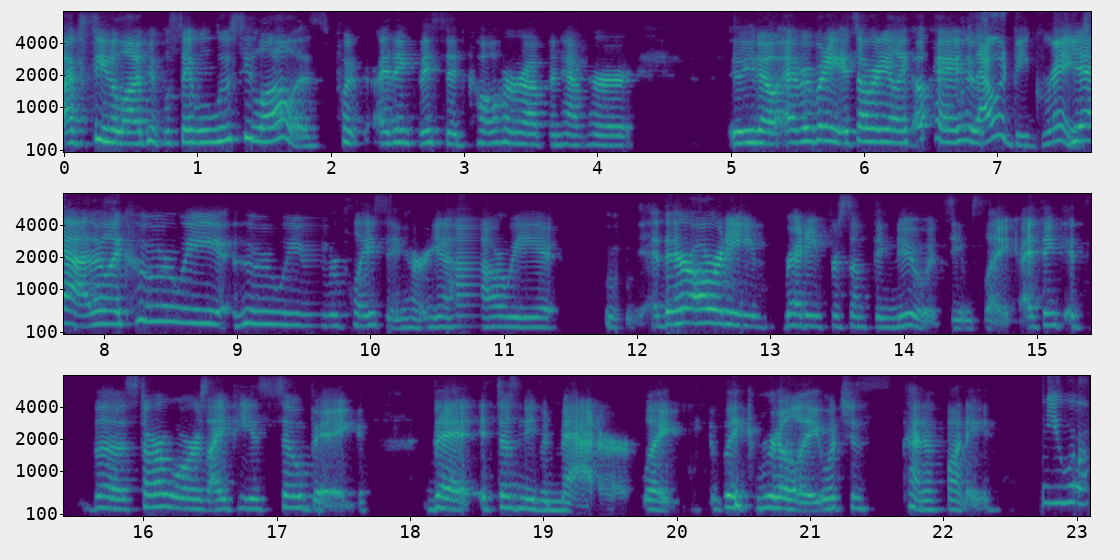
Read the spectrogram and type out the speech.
i've seen a lot of people say well lucy lawless put i think they said call her up and have her you know everybody it's already like okay that would be great. Yeah they're like who are we who are we replacing her? You know how are we they're already ready for something new it seems like. I think it's the star wars ip is so big that it doesn't even matter like like really which is kind of funny you were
